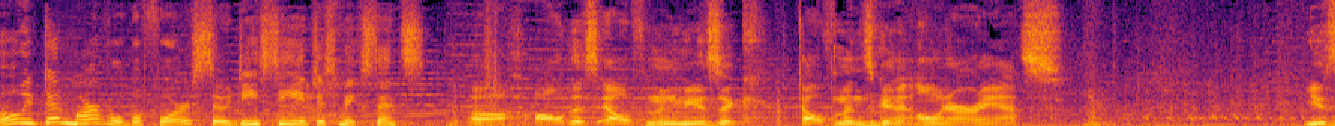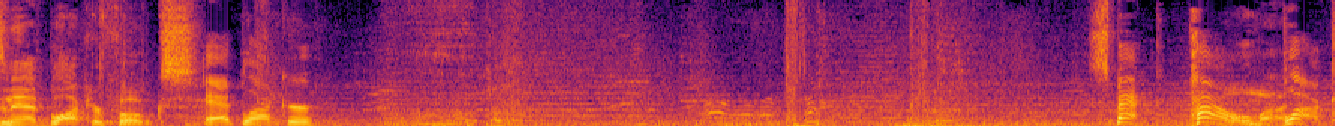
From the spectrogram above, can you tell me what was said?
well, we've done Marvel before, so DC, it just makes sense. Uh, all this Elfman music. Elfman's gonna own our ass. Use an ad blocker, folks. Ad blocker. Smack. Pow. Oh my. Block.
